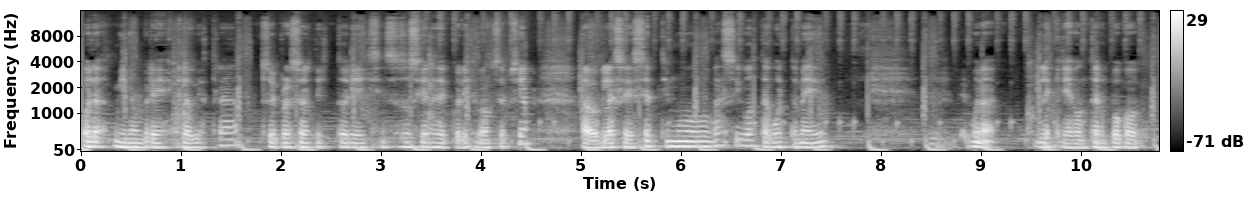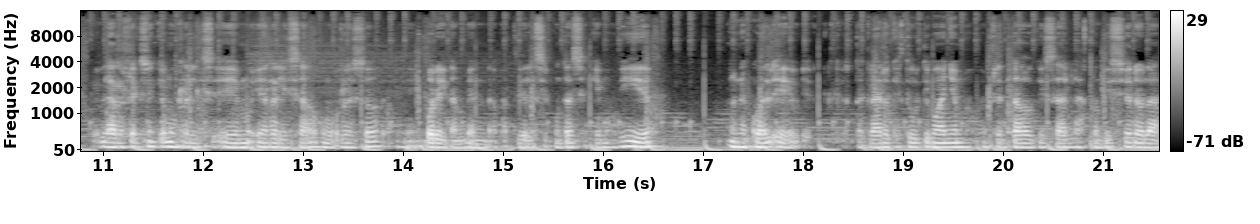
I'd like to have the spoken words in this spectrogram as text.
Hola, mi nombre es Claudio Estrada, soy profesor de Historia y Ciencias Sociales del Colegio Concepción. Hago clases de séptimo básico hasta cuarto medio. Bueno, les quería contar un poco la reflexión que hemos he realizado como profesor, eh, bueno, y también a partir de las circunstancias que hemos vivido, en la cual eh, está claro que este último año hemos enfrentado quizás las condiciones o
